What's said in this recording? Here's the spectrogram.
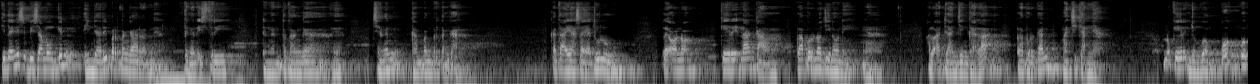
Kita ini sebisa mungkin hindari pertengkaran ya dengan istri, dengan tetangga ya. Jangan gampang bertengkar. Kata ayah saya dulu, leono kiri nakal, lapor no cinoni. Nah, kalau ada anjing galak, laporkan majikannya. No kiri jenggong, oh, oh.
